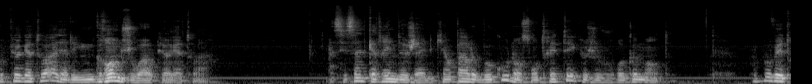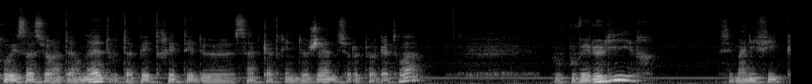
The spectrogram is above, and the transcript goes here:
Au purgatoire, il y a une grande joie au purgatoire. C'est Sainte Catherine de Gênes qui en parle beaucoup dans son traité que je vous recommande. Vous pouvez trouver ça sur Internet, vous tapez traité de Sainte Catherine de Gênes sur le purgatoire. Vous pouvez le lire, c'est magnifique.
